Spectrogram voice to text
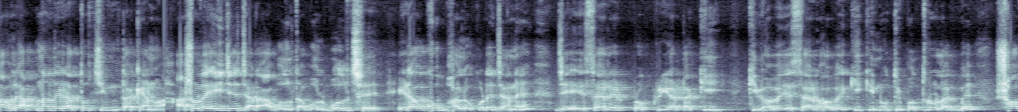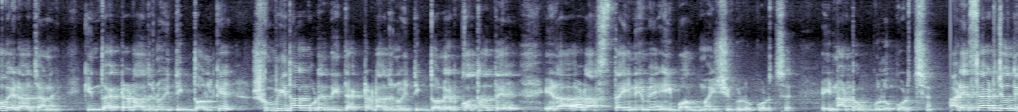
তাহলে আপনাদের এত চিন্তা কেন? আসলে এই যে যারা আবল তাবল বলছে, এরাও খুব ভালো করে জানে যে এসআর এর প্রক্রিয়াটা কি, কীভাবে এসআর হবে, কি কি নথিপত্র লাগবে, সব এরা জানে। কিন্তু একটা রাজনৈতিক দলকে সুবিধা করে দিতে একটা রাজনৈতিক দলের কথাতে এরা রাস্তায় নেমে এই বদমাইশিগুলো করছে। এই নাটকগুলো করছে আর এসআর যদি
